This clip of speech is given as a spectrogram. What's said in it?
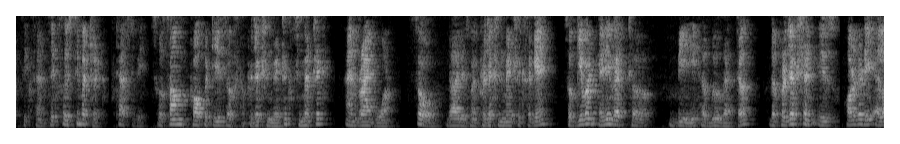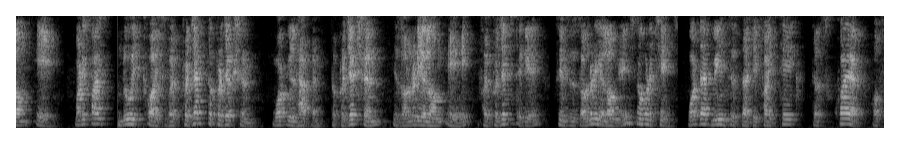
6 and 6. So it's symmetric. It has to be. So some properties of the projection matrix, symmetric and rank 1. So that is my projection matrix again. So given any vector B, a blue vector, the projection is already along A. But if I do it twice, if I project the projection, what will happen? The projection is already along A. If I project it again, since it's already along A, it's not going to change. What that means is that if I take the square of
